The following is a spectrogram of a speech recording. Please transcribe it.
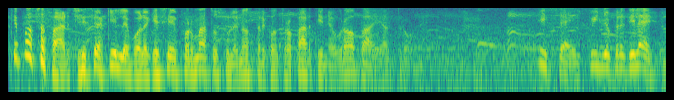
Che posso farci se Achille vuole che sia informato sulle nostre controparti in Europa e altrove? Chi sei, il figlio prediletto?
